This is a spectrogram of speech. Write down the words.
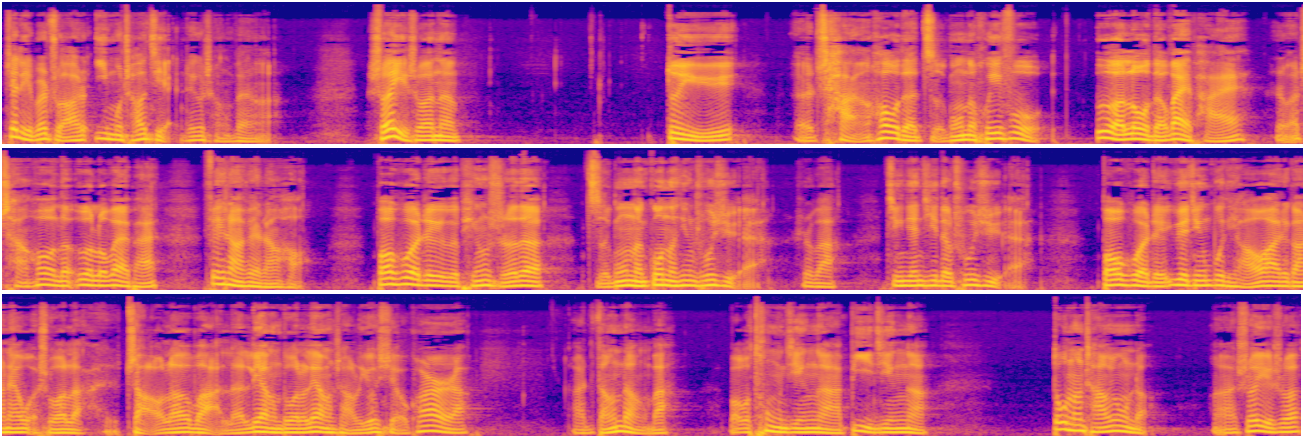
这里边主要是益母草碱这个成分啊。所以说呢，对于呃产后的子宫的恢复、恶露的外排是吧？产后的恶露外排。非常非常好，包括这个平时的子宫的功能性出血是吧？经间期的出血，包括这月经不调啊，这刚才我说了，早了晚了，量多了量少了，有血块啊，啊等等吧，包括痛经啊、闭经啊，都能常用着啊。所以说，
